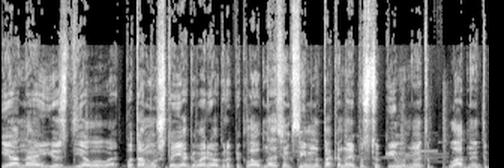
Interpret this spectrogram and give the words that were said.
и она ее сделала. Потому что я говорю о группе Cloud Nothings, и именно так она и поступила. Ну, это, ладно, это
